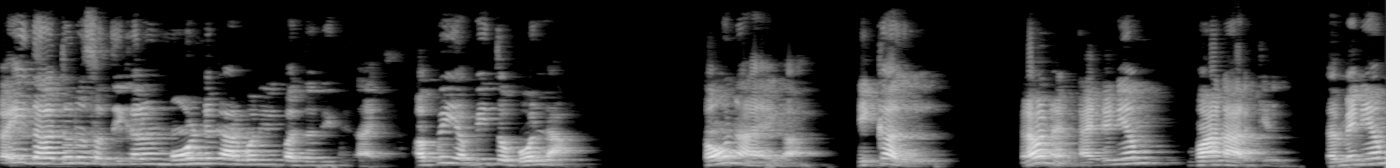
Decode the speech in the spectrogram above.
કઈ ધાતુનું શુદ્ધિકરણ મોન્ડ કાર્બોનિલ પદ્ધતિથી થાય અભી અભી તો બોલા कौन आएगा निकल बराबर ने titanium van Arkel germanium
